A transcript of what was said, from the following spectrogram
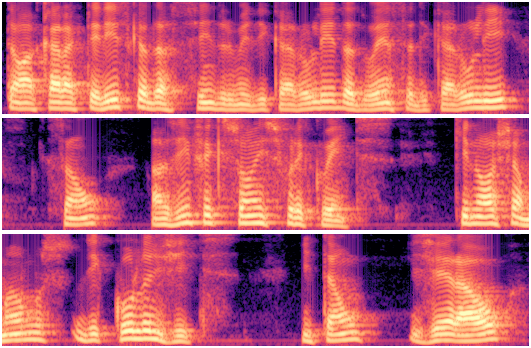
Então, a característica da síndrome de Caroli, da doença de Caroli, são as infecções frequentes, que nós chamamos de colangites. Então, geral,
